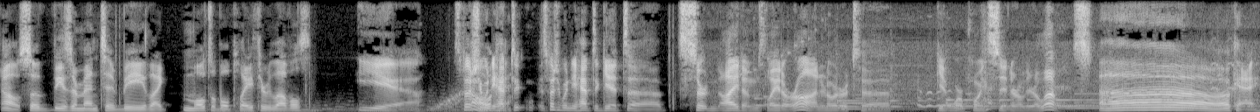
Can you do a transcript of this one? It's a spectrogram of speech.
Oh, so these are meant to be like multiple playthrough levels? Yeah, especially Oh, when you have to, especially when you have to get uh, certain items later on in order to get more points in earlier levels. Oh, okay.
